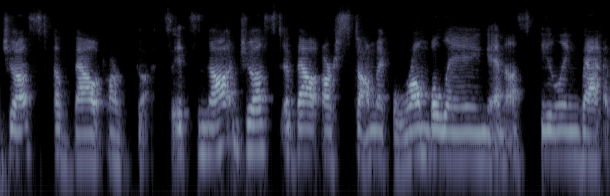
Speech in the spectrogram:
just about our guts. It's not just about our stomach rumbling and us feeling that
